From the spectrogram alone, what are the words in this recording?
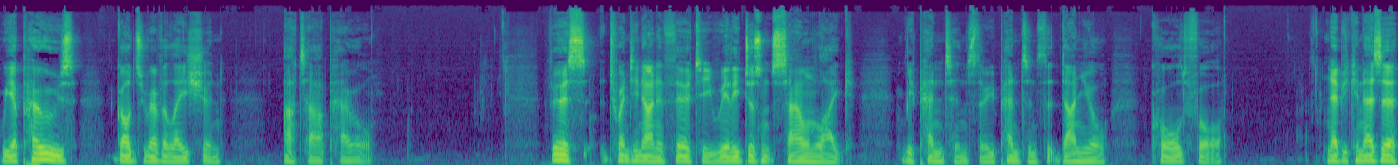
We oppose God's revelation at our peril verse 29 and 30 really doesn't sound like repentance, the repentance that Daniel called for. Nebuchadnezzar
